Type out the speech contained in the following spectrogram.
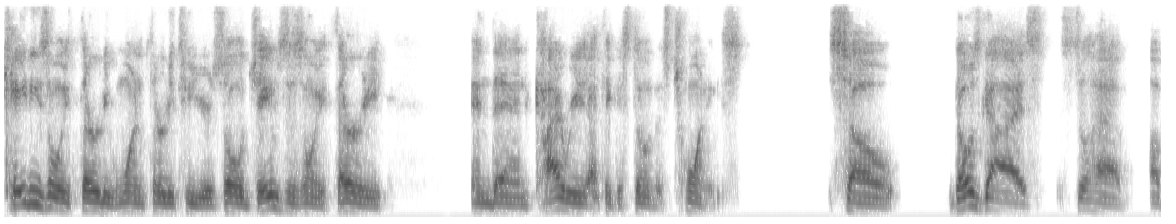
KD's only 31, 32 years old. James is only 30. And then Kyrie, I think, is still in his 20s. So those guys still have a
